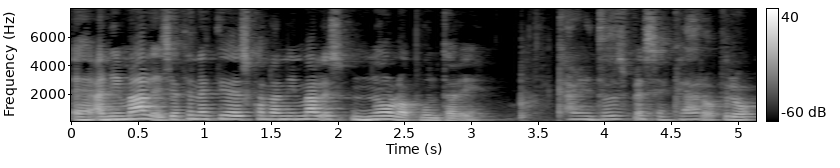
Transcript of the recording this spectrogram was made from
eh, animales y hacen actividades con animales, no lo apuntaré. Claro, entonces pensé, claro, pero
